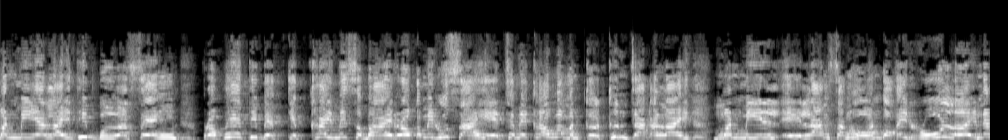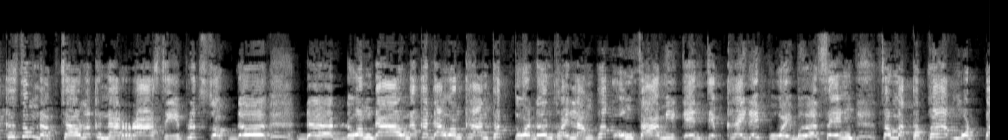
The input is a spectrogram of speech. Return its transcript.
มันมีอะไรที่เบื่อเซ็ง ประเภทที่แบบเจ็บไข้ไม่สบาย เราก็ไม่รู้สาเหตุใช่ไหมคะว่ามันเกิดขึ้นจากอะไร มันมีเอลางสังหรณ์บอกให้รู้เลย นะคะสำหรับชาวลัคนาราศีพฤษภเดอเดดวงดาวนะคะดาวอังคารทับตัวเดินถอยหลังพักองศามีเกณฑ์เจ็บไข้ได้ป่วยเบื่อเซ็ง สมรรถภาพหมดไป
